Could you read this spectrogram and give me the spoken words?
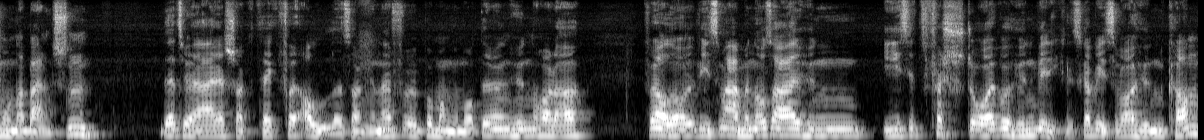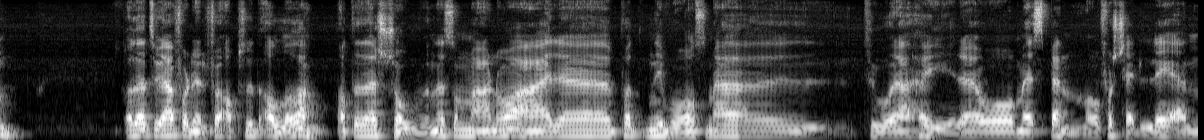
Mona Berntsen. Det tror jeg er et sjakktrekk for alle sangene for, på mange måter. Hun har da for alle vi som er med nå, så er hun i sitt første år hvor hun virkelig skal vise hva hun kan. Og det tror jeg er fordel for absolutt alle. da, At det der showene som er nå, er eh, på et nivå som jeg tror er høyere og mer spennende og forskjellig enn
